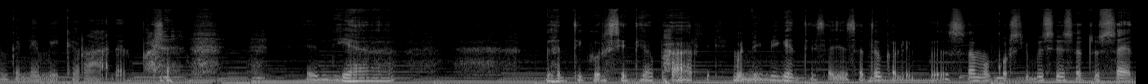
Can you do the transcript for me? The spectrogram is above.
mungkin dia mikir ah daripada dia ganti kursi tiap hari mending diganti saja satu kali sama kursi besi satu set.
